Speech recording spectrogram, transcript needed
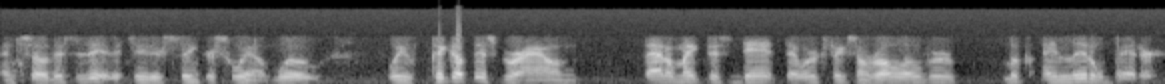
and so this is it. It's either sink or swim. We'll we pick up this ground. That'll make this debt that we're fixing to roll over look a little better.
